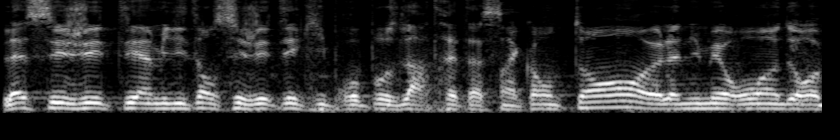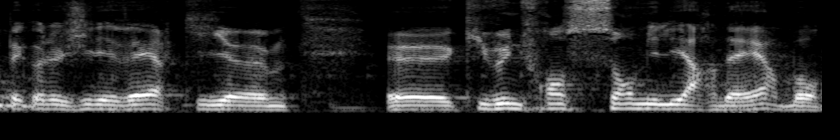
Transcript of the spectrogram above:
La CGT, un militant CGT qui propose la retraite à 50 ans. Euh, la numéro 1 d'Europe Écologie Les Verts qui, qui veut une France sans milliardaires. Bon,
